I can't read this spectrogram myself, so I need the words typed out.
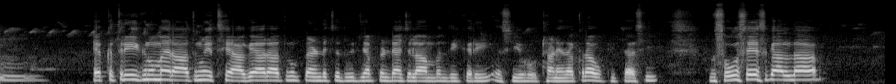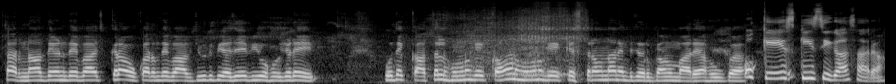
ਹੂੰ। ਇੱਕ ਤਰੀਕ ਨੂੰ ਮੈਂ ਰਾਤ ਨੂੰ ਇੱਥੇ ਆ ਗਿਆ ਰਾਤ ਨੂੰ ਪਿੰਡ 'ਚ ਦੂਜਿਆਂ ਪਿੰਡਾਂ 'ਚ ਲਾਮਬੰਦੀ ਕਰੀ ਅਸੀਂ ਉਹ ਥਾਣੇ ਦਾ ਘਰਾਓ ਕੀਤਾ ਸੀ। ਅਫਸੋਸ ਇਸ ਗੱਲ ਦਾ ਧਰਨਾ ਦੇਣ ਦੇ ਬਾਅਦ ਘਰਾਓ ਕਰਨ ਦੇ ਬਾਵਜੂਦ ਵੀ ਅਜੇ ਵੀ ਉਹ ਜਿਹੜੇ ਉਹਦੇ ਕਾਤਲ ਹੋਣਗੇ ਕੌਣ ਹੋਣਗੇ ਕਿਸ ਤਰ੍ਹਾਂ ਉਹਨਾਂ ਨੇ ਬਜ਼ੁਰਗਾਂ ਨੂੰ ਮਾਰਿਆ ਹੋਊਗਾ। ਉਹ ਕੇਸ ਕੀ ਸੀਗਾ ਸਾਰਾ?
